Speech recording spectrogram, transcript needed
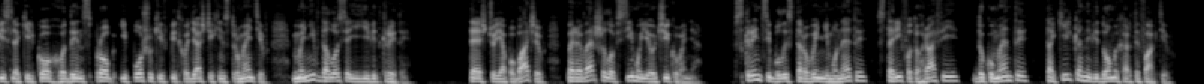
Після кількох годин спроб і пошуків підходящих інструментів мені вдалося її відкрити. Те, що я побачив, перевершило всі мої очікування. В скринці були старовинні монети, старі фотографії, документи та кілька невідомих артефактів.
